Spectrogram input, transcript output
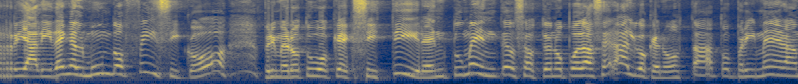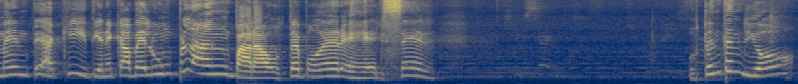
realidad en el mundo físico, primero tuvo que existir en tu mente. O sea, usted no puede hacer algo que no está primeramente aquí. Tiene que haber un plan para usted poder ejercer. ¿Usted entendió?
